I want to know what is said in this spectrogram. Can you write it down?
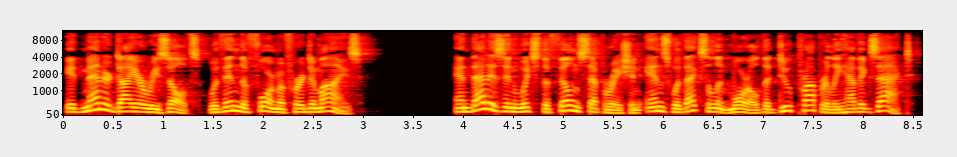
It manner dire results within the form of her demise. And that is in which the film separation ends with excellent moral that do properly have exact.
